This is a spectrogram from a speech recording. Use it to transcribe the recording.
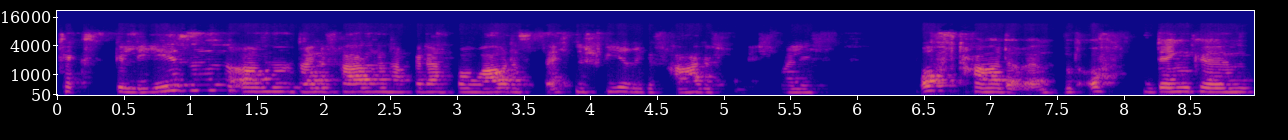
Text gelesen, ähm, deine Fragen und habe gedacht, wow, das ist echt eine schwierige Frage für mich, weil ich oft hadere und oft denke,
